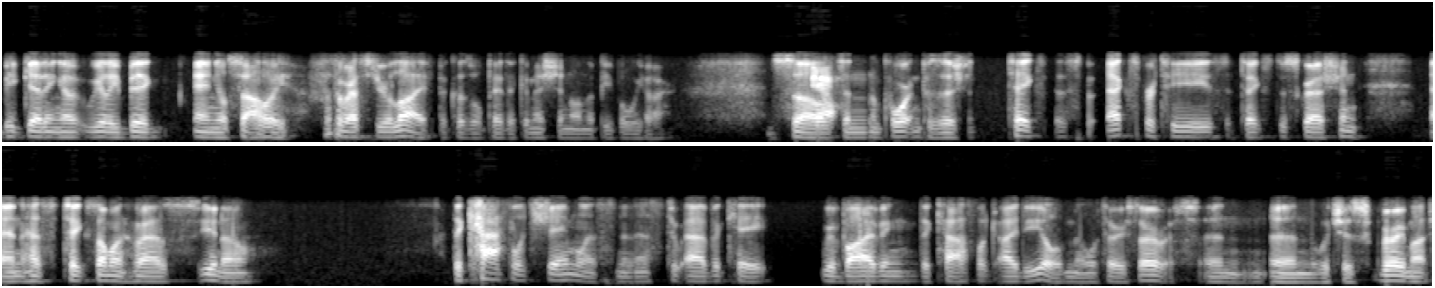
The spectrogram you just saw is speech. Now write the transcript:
be getting a really big annual salary for the rest of your life because we'll pay the commission on the people we hire. So Yeah. it's an important position. It takes expertise, it takes discretion, and has to take someone who has, you know, the Catholic shamelessness to advocate reviving the Catholic ideal of military service, and and which is very much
